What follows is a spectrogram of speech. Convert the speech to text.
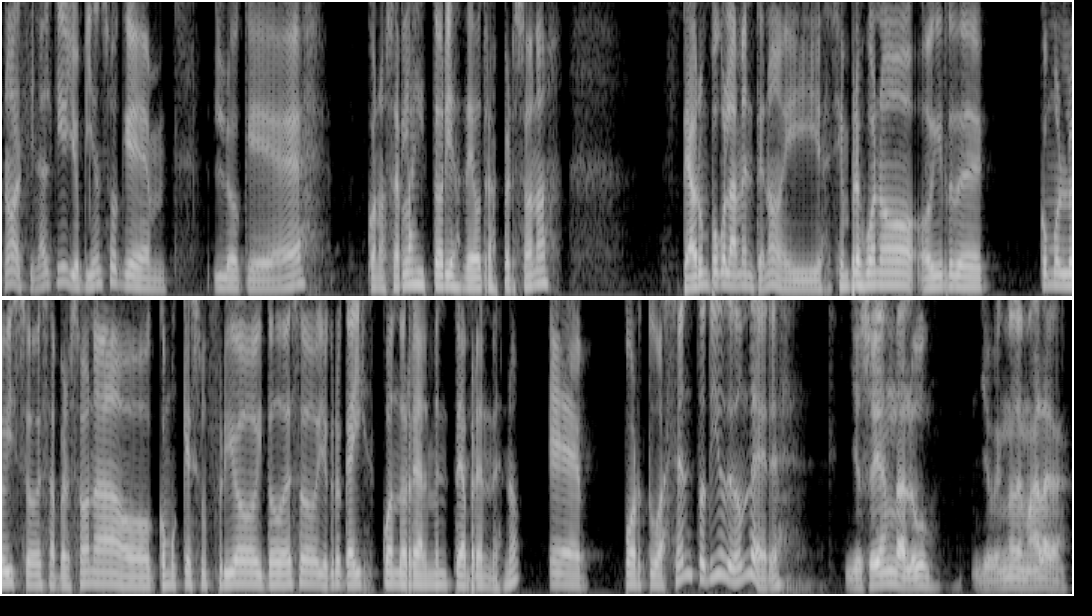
No, al final, tío, yo pienso que mm, lo que es conocer las historias de otras personas te abre un poco la mente, ¿no? Y siempre es bueno oír de cómo lo hizo esa persona o cómo qué sufrió y todo eso. Yo creo que ahí es cuando realmente aprendes, ¿no? Eh, por tu acento, tío, ¿de dónde eres? Yo soy andaluz, yo vengo de Málaga.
